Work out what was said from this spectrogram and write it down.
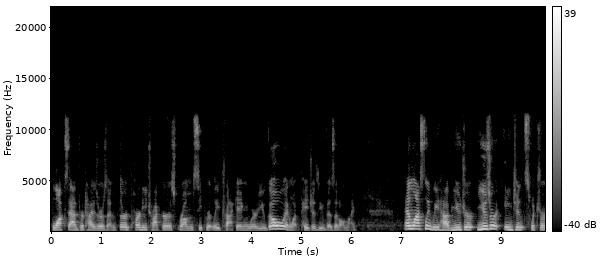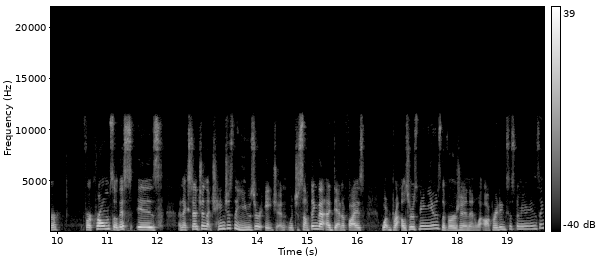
blocks advertisers and third-party trackers from secretly tracking where you go and what pages you visit online. And lastly, we have user, user agent switcher for Chrome. So this is an extension that changes the user agent, which is something that identifies what browser is being used, the version, and what operating system you're using.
